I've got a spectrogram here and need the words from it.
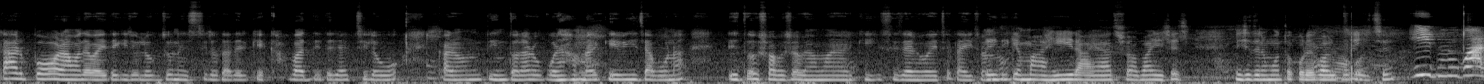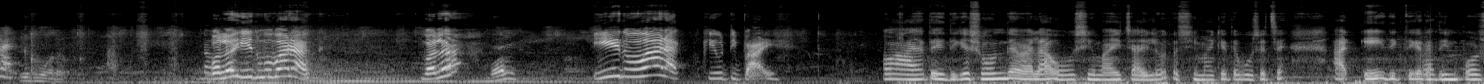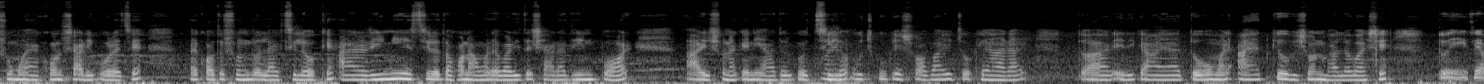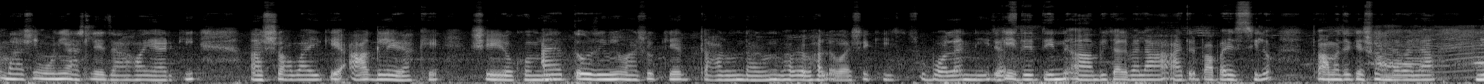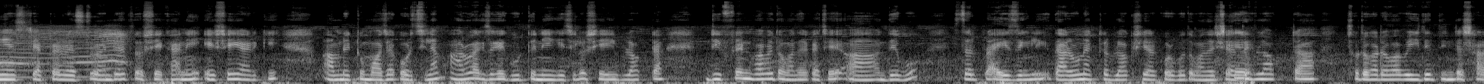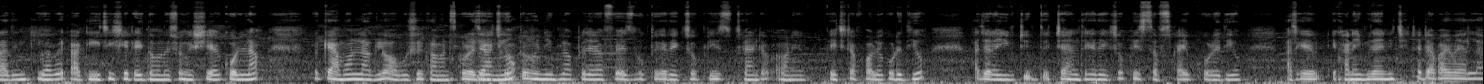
তারপর আমাদের বাড়িতে কিছু লোকজন এসেছিল তাদেরকে খাবার দিতে যাচ্ছিল ও। কারণ তিনতলার উপরে আমরা কেউই যাব না। যেহেতু সবে সবে আমার আর কি সিজার হয়েছে তাই জন্য। এইদিকে মাহির আয়াত সবাই এসে নিজেদের মতো করে গল্প করছে। ঈদ মুবারক। বলো ঈদ মুবারক। বলো। বল। ঈদ মুবারক কিউটি পাই। ও আয়াত এইদিকে সন্ধেবেলা ও সিমাই চাইলো তো সিমাই খেতে বসেছে। আর এই দিক থেকে দিন পর সময় এখন শাড়ি পরেছে। আর কত সুন্দর লাগছিল ওকে। আর রিমি এসেছিল তখন আমাদের বাড়িতে সারা দিন পর। আর এই সোনাকে নিয়ে আদর করছিল। উচকুকে সবাই চোখে হারায়। তো আর এদিকে আয়াতও মানে আয়াতকেও ভীষণ ভালোবাসে। তো এই যে মাসিমণি আসলে যা হয় আর কি আর সবাইকে আগলে রাখে সেই রকম আয়াত তো রিমি মাসুকে দারুণ দারুণভাবে ভালোবাসে কিছু বলার নেই। ঈদের দিন বিকালবেলা আয়াতের পাপা এসেছিল তো আমাদেরকে সন্ধ্যাবেলা নিয়ে এসছে একটা রেস্টুরেন্টে তো সেখানে এসেই আর কি আমরা একটু মজা করছিলাম। আরও এক জায়গায় ঘুরতে নিয়ে গেছিল সেই ব্লগটা ডিফারেন্টভাবে তোমাদের কাছে দেবো। সারপ্রাইজিংলি দারুণ একটা ব্লগ শেয়ার করব তোমাদের সাথে। ব্লগটা ছোটোখাটোভাবে ঈদের দিনটা সারাদিন কীভাবে কাটিয়েছি সেটাই তোমাদের সঙ্গে শেয়ার করলাম। তো কেমন লাগল অবশ্যই কমেন্টস করে জানিও। তো মিনি ব্লগটা যারা ফেসবুক থেকে দেখছ প্লিজ চ্যানেলটা মানে পেজটা ফলো করে দিও। আর যারা ইউটিউব চ্যানেল থেকে দেখছ প্লিজ সাবস্ক্রাইব করে দিও। আজকে এখানেই বিদায় নিচ্ছি। টাটা বাই বাই আল্লাহ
